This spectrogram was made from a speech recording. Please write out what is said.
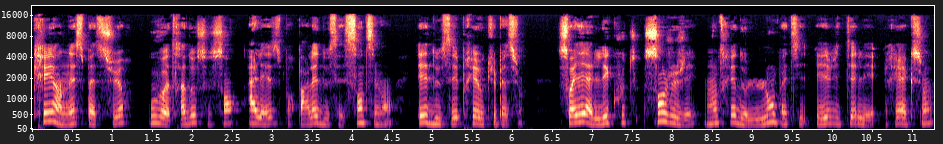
Créez un espace sûr où votre ado se sent à l'aise pour parler de ses sentiments et de ses préoccupations. Soyez à l'écoute sans juger, montrez de l'empathie et évitez les réactions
